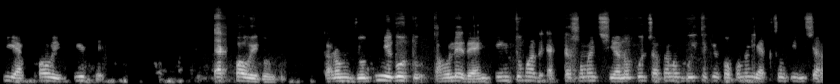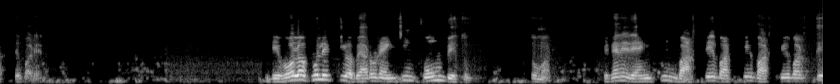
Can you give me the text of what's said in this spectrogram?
কি এক পাও এগিয়েছে? এক পাও এগোয়নি। কারণ যদি এগোতো, তাহলে র্যাঙ্কিং তোমার একটা সময় ছিয়ানব্বই, সাতানব্বই থেকে কখনোই একশো তিরিশে আসতে পারে না। ডেভেলপ হলে কি হবে? আরও র্যাঙ্কিং কমবে তো, তোমার। সেখানে র্যাঙ্কিং বাড়তে বাড়তে বাড়তে বাড়তে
